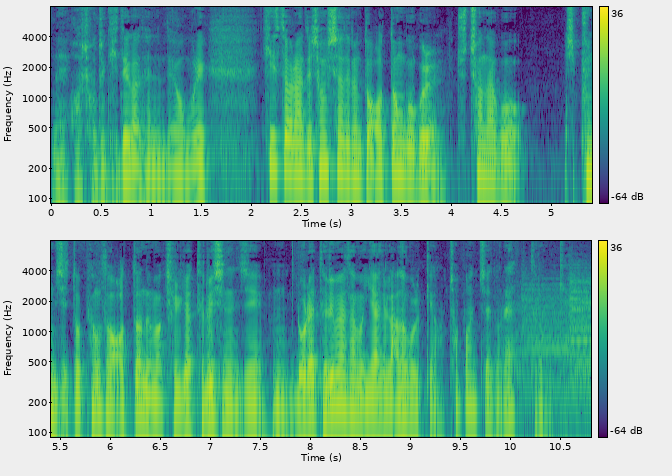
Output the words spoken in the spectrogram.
네. 어, 저도 기대가 되는데요. 우리 히스터라드 청취자들은 또 어떤 곡을 추천하고 싶은지 또 평소 어떤 음악 즐겨 들으시는지 음, 노래 들으면서 한번 이야기를 나눠볼게요. 첫 번째 노래 들어볼게요.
